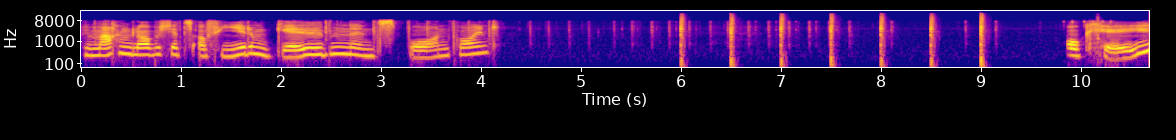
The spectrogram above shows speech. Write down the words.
Wir machen, glaube ich, jetzt auf jedem gelben einen Spawn Point. Okay.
